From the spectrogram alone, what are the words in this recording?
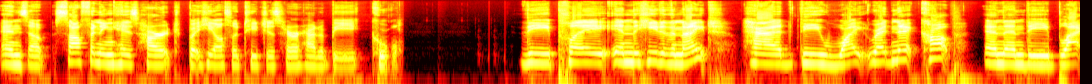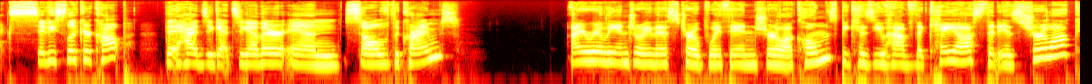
ends up softening his heart, but he also teaches her how to be cool. The play In the Heat of the Night had the white redneck cop and then the black city slicker cop that had to get together and solve the crimes. I really enjoy this trope within Sherlock Holmes because you have the chaos that is Sherlock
